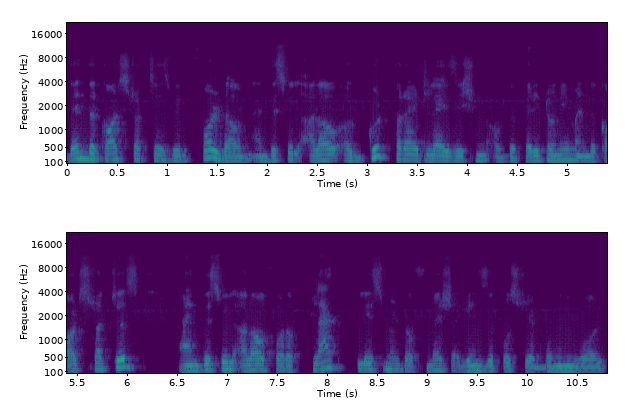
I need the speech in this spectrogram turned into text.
then the cord structures will fall down and this will allow a good parietalization of the peritoneum and the cord structures. And this will allow for a flat placement of mesh against the posterior abdominal wall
